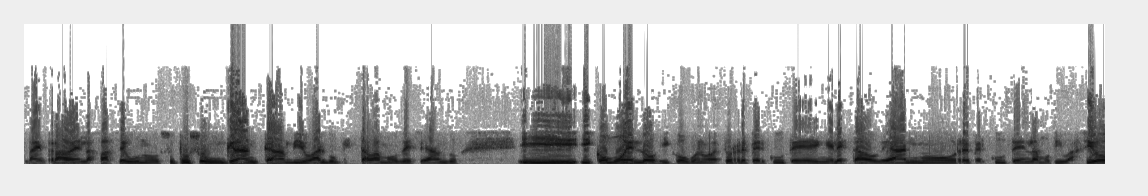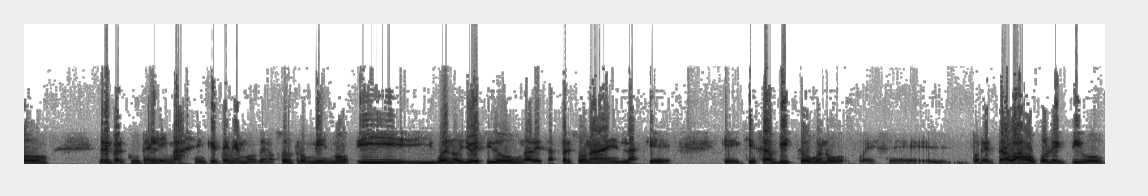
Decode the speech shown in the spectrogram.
la entrada en la fase 1 supuso un gran cambio, algo que estábamos deseando. Y, y como es lógico, bueno, esto repercute en el estado de ánimo, repercute en la motivación, repercute en la imagen que tenemos de nosotros mismos. Y, bueno, yo he sido una de esas personas en las que, que, se han visto, bueno, pues eh, por el trabajo colectivo,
